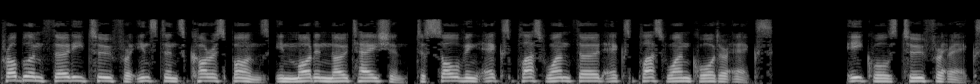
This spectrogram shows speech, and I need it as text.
Problem 32 for instance corresponds in modern notation to solving x plus 1 third x plus 1 quarter x equals 2 for x.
